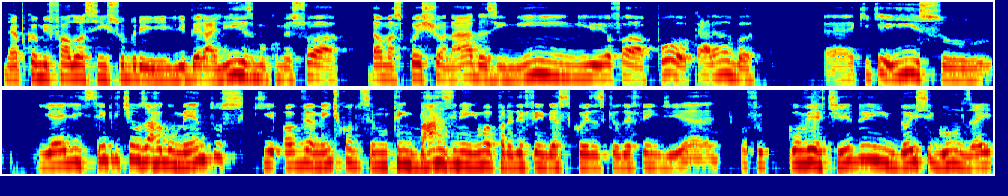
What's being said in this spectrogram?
na época me falou assim sobre liberalismo, começou a dar umas questionadas em mim, e eu falava, pô, caramba, é, que, que é isso? E aí ele sempre tinha uns argumentos que, obviamente, quando você não tem base nenhuma para defender as coisas que eu defendia, tipo, eu fui convertido em dois segundos. Aí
